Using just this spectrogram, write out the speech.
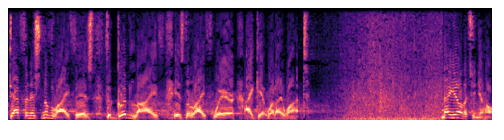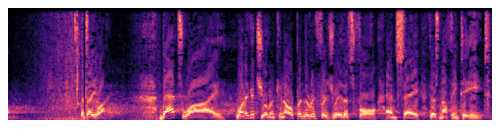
definition of life is the good life is the life where I get what I want. Now you know that's in your home. I'll tell you why. That's why one of your children can open the refrigerator that's full and say, there's nothing to eat.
